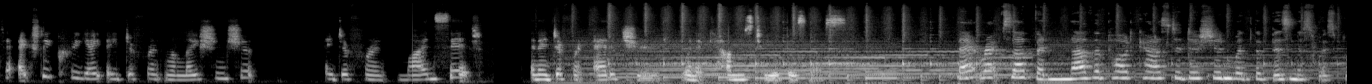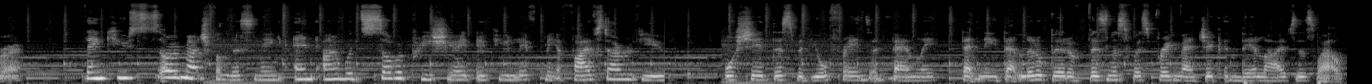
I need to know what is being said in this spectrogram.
to actually create a different relationship, a different mindset, and a different attitude when it comes to your business? That wraps up another podcast edition with the Business Whisperer. Thank you so much for listening, and I would so appreciate if you left me a five star review or shared this with your friends and family that need that little bit of business whispering magic in their lives as well.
